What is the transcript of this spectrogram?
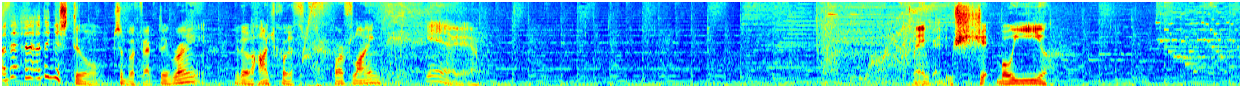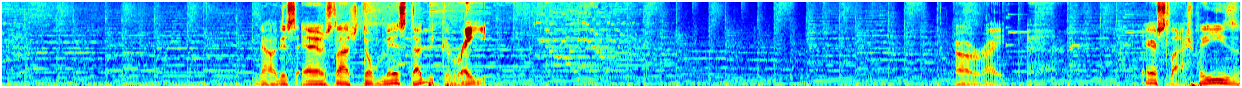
I, th I think it's still super effective, right? You know, hardcore for flying. Yeah, yeah. I ain't gonna do shit, boy. Now this air slash don't miss, that'd be great. Alright. Air slash, please.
